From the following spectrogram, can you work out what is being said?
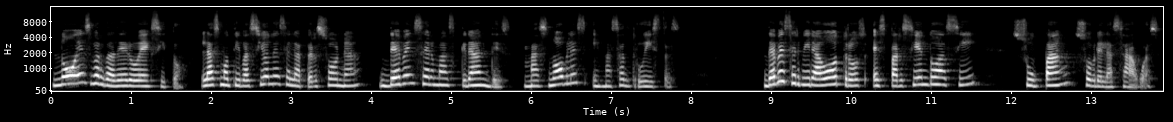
No es verdadero éxito. Las motivaciones de la persona deben ser más grandes, más nobles y más altruistas. Debe servir a otros esparciendo así su pan sobre las aguas.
